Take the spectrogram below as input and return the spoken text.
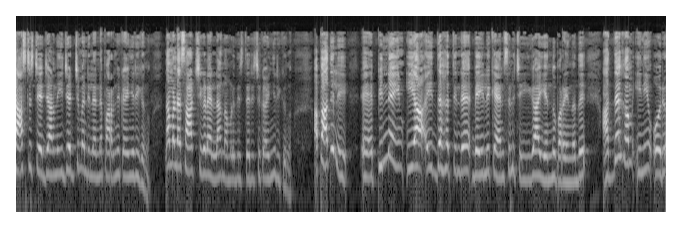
ലാസ്റ്റ് സ്റ്റേജ് ആണെന്ന് ഈ ജഡ്ജ്മെന്റിൽ തന്നെ പറഞ്ഞു കഴിഞ്ഞിരിക്കുന്നു. നമ്മളുടെ സാക്ഷികളെല്ലാം നമ്മൾ വിസ്തരിച്ച് കഴിഞ്ഞിരിക്കുന്നു. അപ്പൊ അതിൽ പിന്നെയും ഈ ഇദ്ദേഹത്തിന്റെ ബെയിൽ ക്യാൻസൽ ചെയ്യുക എന്ന് പറയുന്നത് അദ്ദേഹം ഇനി ഒരു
